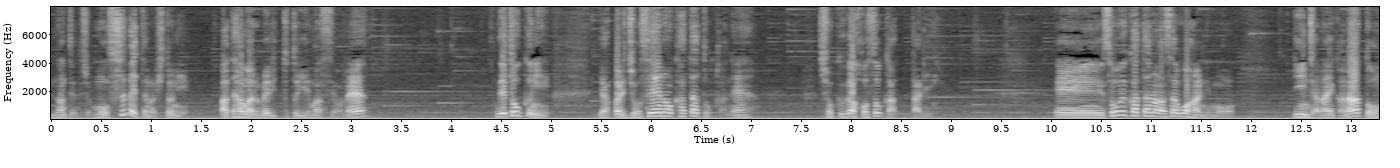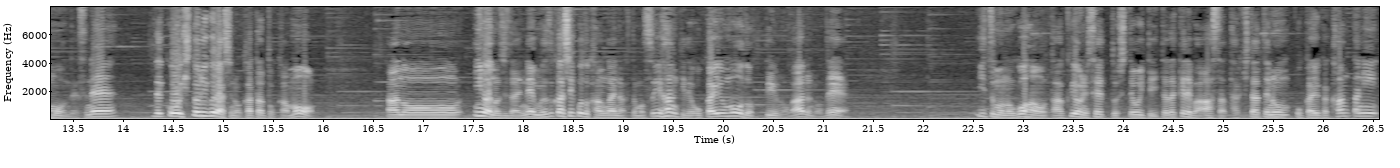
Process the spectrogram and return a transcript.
なんて言うんでしょう、もう全ての人に当てはまるメリットと言えますよね。で、特に、やっぱり女性の方とかね、食が細かったり、えー、そういう方の朝ごはんにもいいんじゃないかなと思うんですね。で、こう、一人暮らしの方とかも、あのー、今の時代ね、難しいこと考えなくても炊飯器でおかゆモードっていうのがあるので、いつものご飯を炊くようにセットしておいていただければ朝炊きたてのおかゆが簡単に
